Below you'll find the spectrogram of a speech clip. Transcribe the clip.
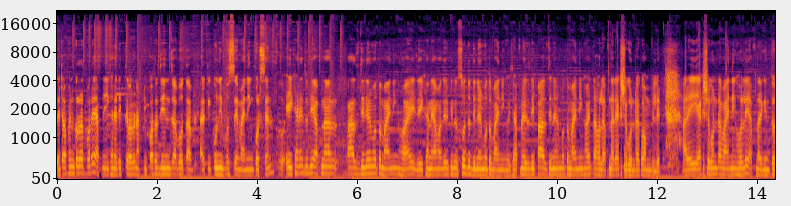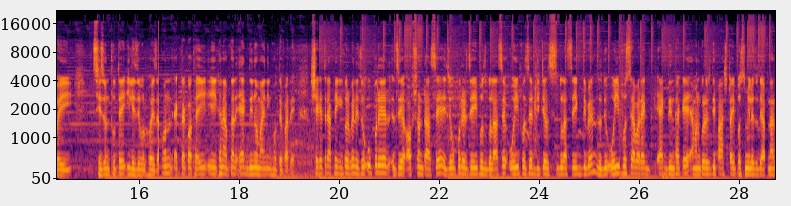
তো এটা ওপেন করার পরে আপনি এখানে দেখতে পারবেন আপনি কত দিন যাব আপ- আর কি কোন ইপোসে মাইনিং করছেন। তো এইখানে যদি আপনার পাঁচ দিনের মতো মাইনিং হয়, যে এখানে আমাদের কিন্তু চোদ্দ দিনের মতো মাইনিং হয়েছে। আপনার যদি পাঁচ দিনের মতো মাইনিং হয়, তাহলে আপনার একশো ঘণ্টা কমপ্লিট আর এই একশো ঘণ্টা মাইনিং হলে আপনার কিন্তু এই সিজন টুতে ইলিজিবল হয়ে যায়। এখন একটা কথা এই এইখানে আপনার একদিনও মাইনিং হতে পারে। সেক্ষেত্রে আপনি কি করবেন, এই যে উপরের যে অপশনটা আছে, এই যে উপরের যে ইপোসগুলো আছে, ওই ইপোসের ডিটেলসগুলো চেক দিবেন। যদি ওই ইপোসে আবার এক, একদিন থাকে, এমন করে যদি পাঁচটা ইপোস মিলে যদি আপনার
